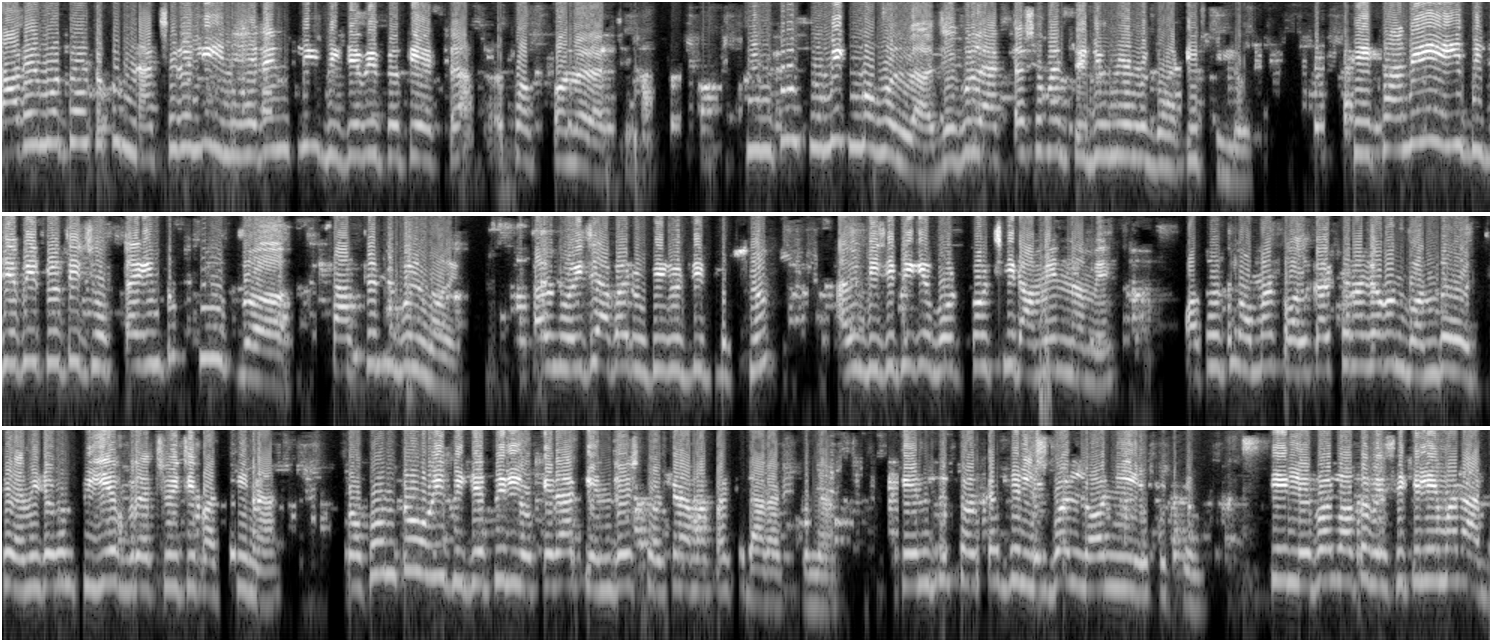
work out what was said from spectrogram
তাদের মধ্যে হয়তো খুব ন্যাচারালি ইনহেরেন্টলি বিজেপির প্রতি একটা সফট কর্নার আছে। কিন্তু শ্রমিক মহল্লা, যেগুলো একটা সময় ট্রেড ইউনিয়নের ঘাঁটি ছিল সেখানে এই বিজেপির প্রতি ঝোঁকটা কিন্তু খুব সাস্টেনেবল নয়। কারণ ওই যে আবার রুটি রুটি প্রশ্ন, আমি বিজেপিকে ভোট করছি রামের নামে। অথচ আমার কলকারখানা যখন বন্ধ হচ্ছে, আমি যখন পিএফ গ্র্যাচুইটি পাচ্ছি না, তখন তো ওই বিজেপির লোকেরা কেন্দ্রের সরকার আমার পাশে দাঁড়াচ্ছে না। কেন্দ্র সরকার যে লেবার ল নিয়ে এসেছেন সেই লেবার ল তো বেসিক্যালি আমার আট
